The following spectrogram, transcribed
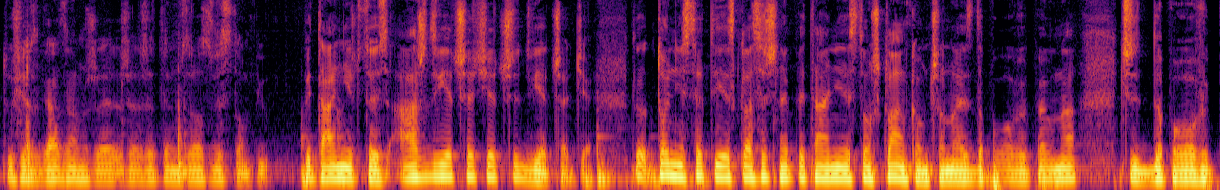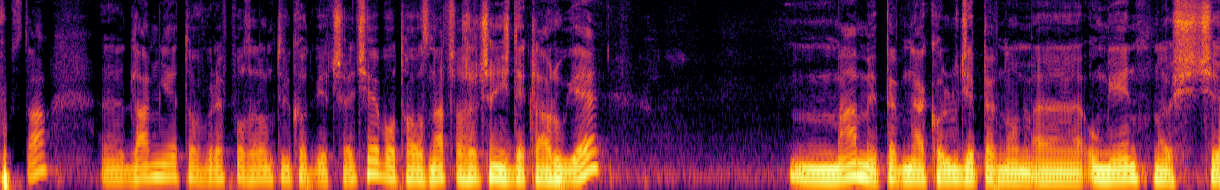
Tu się zgadzam, że, że, że ten wzrost wystąpił. Pytanie, czy to jest aż dwie trzecie, czy dwie trzecie. To, to niestety jest klasyczne pytanie z tą szklanką, czy ona jest do połowy pełna, czy do połowy pusta. E, Dla mnie to wbrew pozorom tylko dwie trzecie, bo to oznacza, że część deklaruje. Mamy pewne jako ludzie pewną e, umiejętność e,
